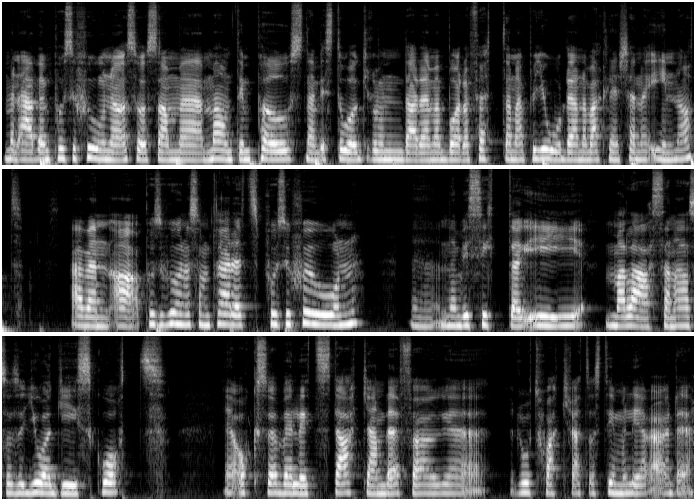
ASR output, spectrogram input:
Men även positioner så som eh, mountain pose, när vi står grundade med båda fötterna på jorden och verkligen känner inåt. Även ja, positioner som trädets position, eh, när vi sitter i malasana, alltså yogi squat, är också väldigt stärkande för rotchakrat och stimulerar det.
